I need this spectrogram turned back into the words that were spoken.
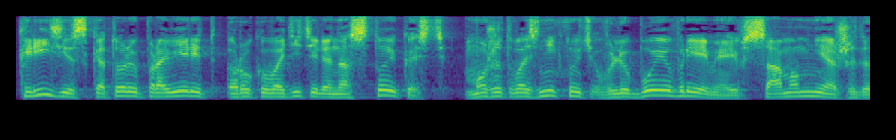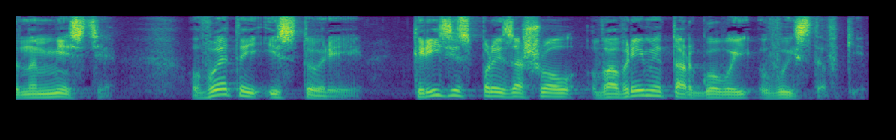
Кризис, который проверит руководителя на стойкость, может возникнуть в любое время и в самом неожиданном месте. В этой истории кризис произошел во время торговой выставки.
